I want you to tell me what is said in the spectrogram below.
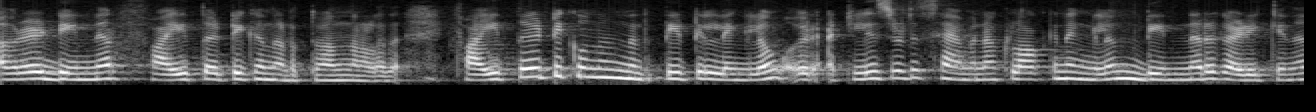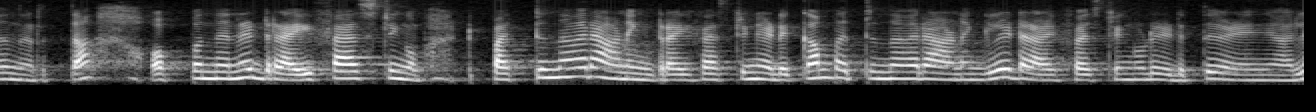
അവർ ഡിന്നർ ഫൈവ് തേർട്ടിക്ക് നിർത്തുക എന്നുള്ളത്. ഫൈവ് തേർട്ടിക്കൊന്നും നിർത്തിയിട്ടില്ലെങ്കിലും ഒരു അറ്റ്ലീസ്റ്റ് ഒരു സെവൻ ഓ ക്ലോക്കിനെങ്കിലും ഡിന്നർ കഴിക്കുന്നത് നിർത്താം. ഒപ്പം തന്നെ ഡ്രൈ ഫാസ്റ്റിങ്ങും പറ്റുന്നവരാണെങ്കിൽ ഡ്രൈ ഫാസ്റ്റിംഗ് എടുക്കാൻ പറ്റുന്നവരാണെങ്കിൽ ഡ്രൈ കൂടെ എടുത്തു കഴിഞ്ഞാൽ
